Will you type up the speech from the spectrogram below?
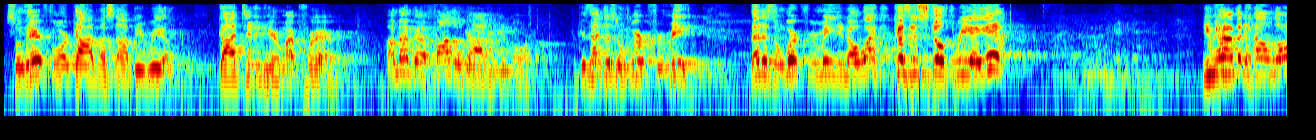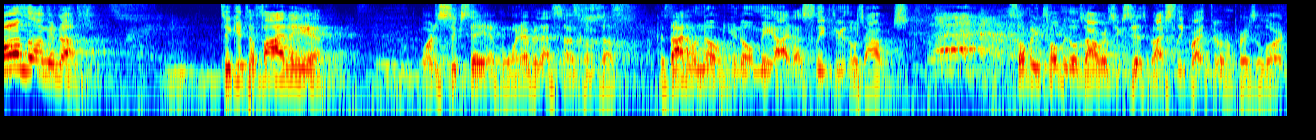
So therefore, God must not be real. God didn't hear my prayer. I'm not going to follow God anymore because that doesn't work for me. That doesn't work for me. You know why? Because it's still 3 a.m. You haven't held on long enough to get to 5 a.m. or to 6 a.m. or whenever that sun comes up. Because I don't know. You know me, I, I sleep through those hours. Somebody told me those hours exist, but I sleep right through them. Praise the Lord.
